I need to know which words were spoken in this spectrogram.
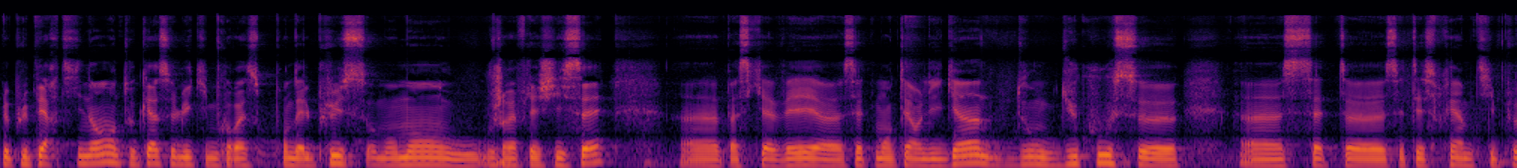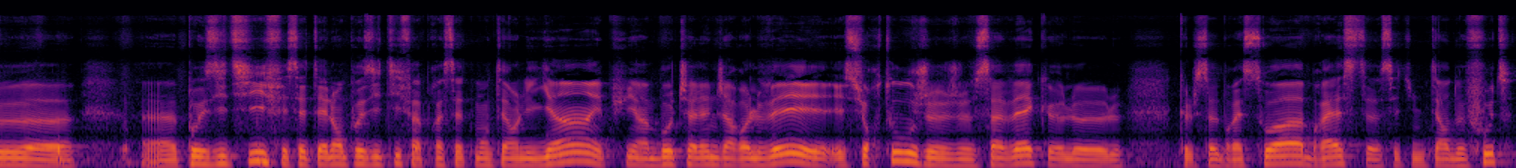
le plus pertinent, en tout cas celui qui me correspondait le plus au moment où je réfléchissais. Euh, parce qu'il y avait cette montée en Ligue 1. Donc du coup, cet esprit un petit peu positif et cet élan positif après cette montée en Ligue 1, et puis un beau challenge à relever. Et, surtout, je, savais que le, que le Stade Brestois, Brest, c'est une terre de foot,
